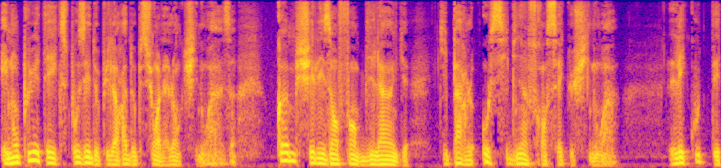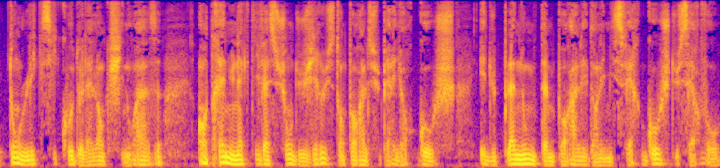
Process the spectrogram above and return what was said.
et n'ont plus été exposés depuis leur adoption à la langue chinoise, comme chez les enfants bilingues qui parlent aussi bien français que chinois, l'écoute des tons lexicaux de la langue chinoise entraîne une activation du gyrus temporal supérieur gauche et du planum temporale dans l'hémisphère gauche du cerveau,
